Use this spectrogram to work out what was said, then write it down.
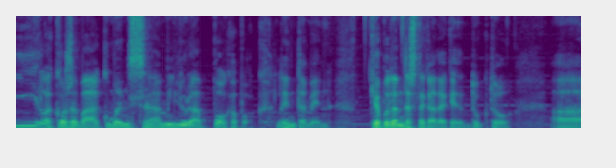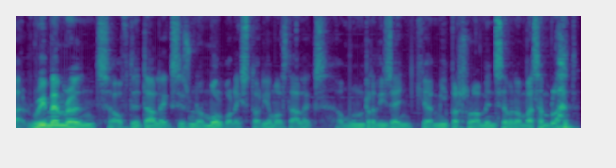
i la cosa va començar a millorar a poc a poc, lentament. Què podem destacar d'aquest doctor? Uh, Remembrance of the Daleks és una molt bona història amb els Daleks, amb un redisseny que a mi personalment m'ha semblat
